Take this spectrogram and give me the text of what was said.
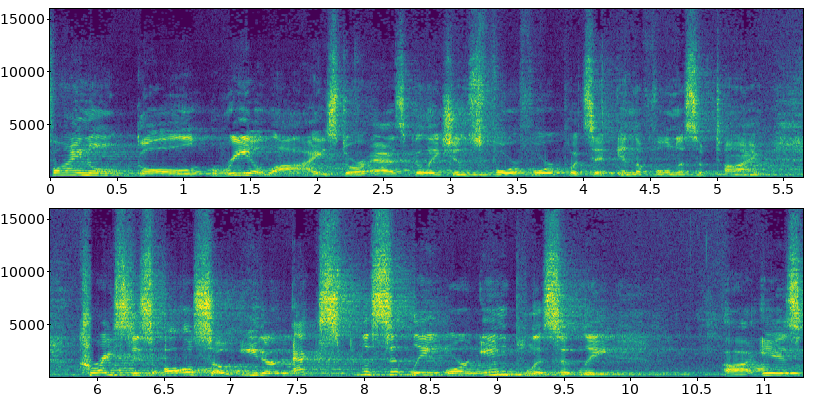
final goal realized, or as Galatians 4 4 puts it, in the fullness of time, Christ is also either explicitly or implicitly uh, is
